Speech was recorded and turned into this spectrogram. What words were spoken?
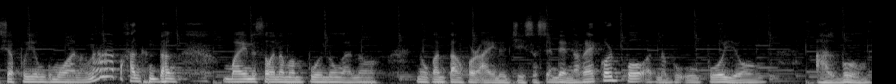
siya po yung gumawa ng napakagandang minus one naman po nung, ano, nung kantang For I Know Jesus. And then, na-record po at nabuo po yung album.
